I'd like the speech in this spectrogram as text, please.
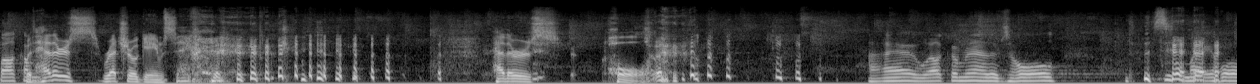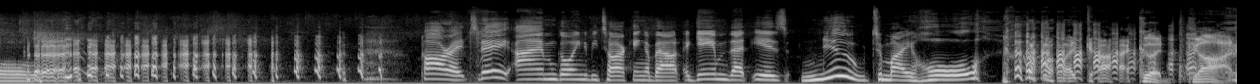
Welcome. With Heather's retro game segment. Heather's hole. Hi, welcome to Heather's hole. This is my hole. All right, today I'm going to be talking about a game that is new to my hole. oh my god Good God.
